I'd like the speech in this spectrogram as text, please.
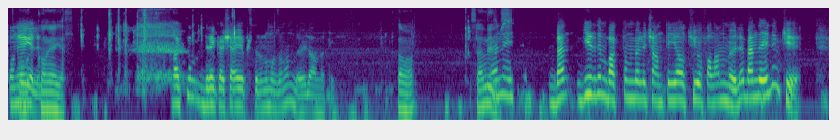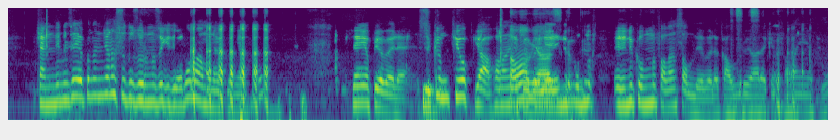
Konuya gelelim. Konuya gel. Baktım direkt aşağıya yapıştıralım o zaman da öyle anlatayım. Tamam. Sen de neyse ben girdim baktım böyle çantayı atıyor falan böyle. Ben de dedim ki kendinize yapılınca nasıl da zorunuza gidiyor ama amına koyayım ya. Şey yapıyor böyle. Sıkıntı yok ya falan Tamam yapıyor ya, böyle. Elini sıkıntı kolunu, elini kolunu falan sallıyor böyle. Kaldırıyor hareket falan yapıyor.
